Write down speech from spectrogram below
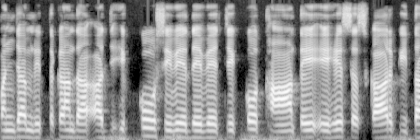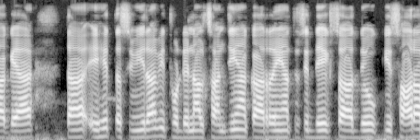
ਪੰਜਾਂ ਮ੍ਰਿਤਕਾਂ ਦਾ ਅੱਜ ਇੱਕੋ ਸਿਵੇ ਦੇ ਵਿੱਚ ਇੱਕੋ ਥਾਂ ਤੇ ਇਹ ਸੰਸਕਾਰ ਕੀਤਾ ਗਿਆ ਹੈ। ਤਾਂ ਇਹ ਤਸਵੀਰਾਂ ਵੀ ਤੁਹਾਡੇ ਨਾਲ ਸਾਂਝੀਆਂ ਕਰ ਰਹੇ ਹਾਂ। ਤੁਸੀਂ ਦੇਖ ਸਕਦੇ ਹੋ ਕਿ ਸਾਰਾ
